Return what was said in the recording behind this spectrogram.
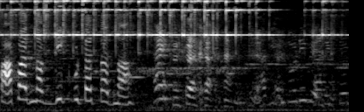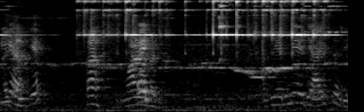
ಪಾಪ ಅದ್ ನಗ್ದಿಕ್ ಬಿಟ್ಟತ್ತ ಅದ್ನ ಎಣ್ಣೆ ಇದೆ ಆಯ್ತದೆ.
